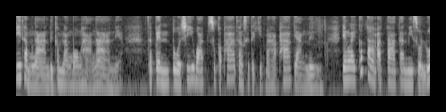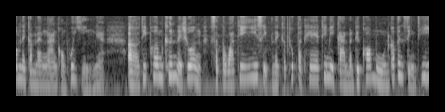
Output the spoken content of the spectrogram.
ที่ทำงานหรือกำลังมองหางานเนี่ย จะเป็นตัวชี้วัดสุขภาพทางเศรษฐกิจมหาภาคอย่างหนึ่ง อย่างไรก็ตามอัตราการมีส่วนร่วมในกำลังงานของผู้หญิงเนี่ยที่เพิ่มขึ้นในช่วงศตวรรษที่ 20 ในเกือบทุกประเทศที่มีการบันทึกข้อมูลก็เป็นสิ่งที่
